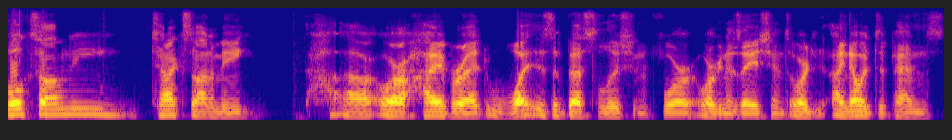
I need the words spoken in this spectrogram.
folksonomy, taxonomy, uh, or hybrid, what is the best solution for organizations? Or I know it depends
